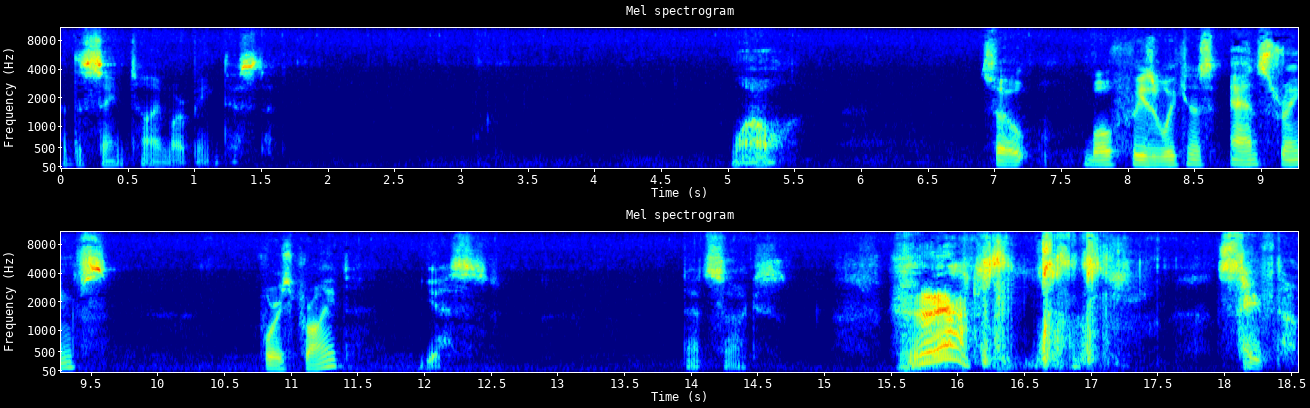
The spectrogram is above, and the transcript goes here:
at the same time are being tested. Wow. So, both his weakness and strengths for his pride? Yes. That sucks. Save them.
